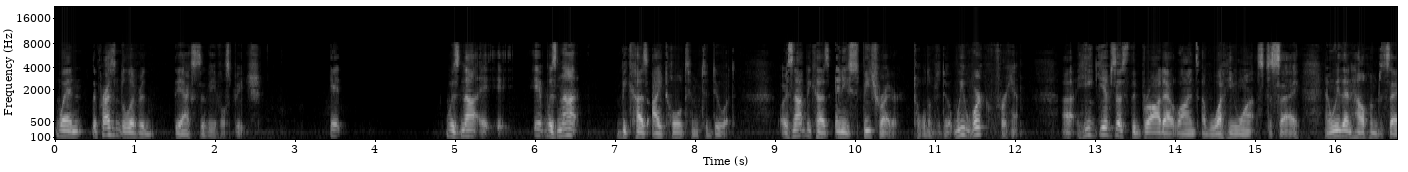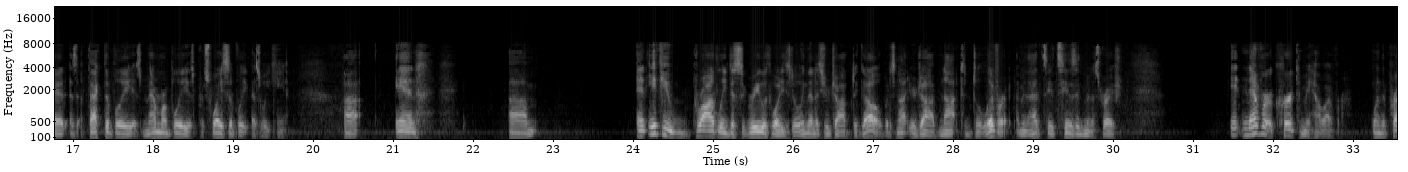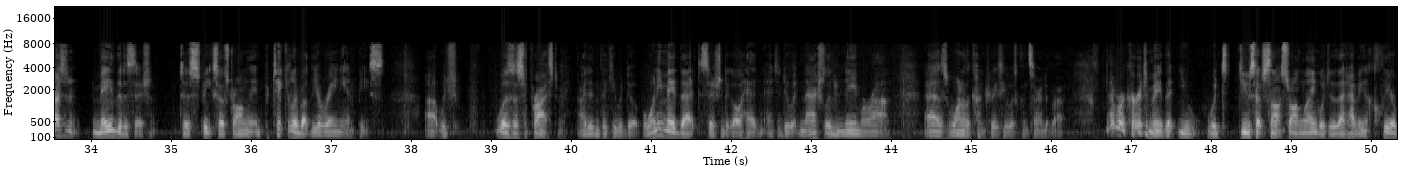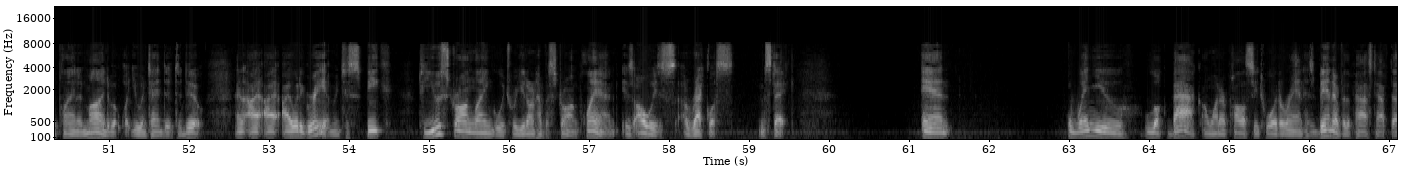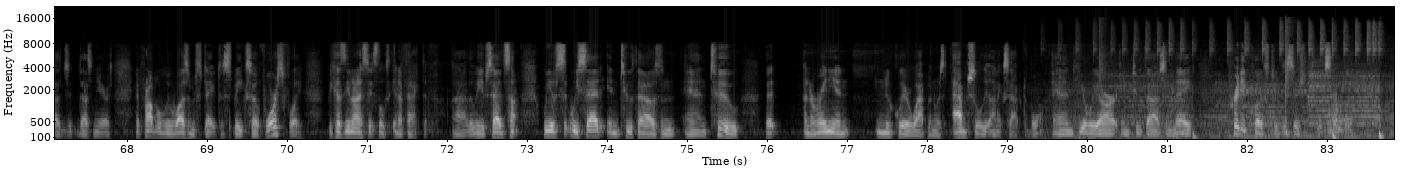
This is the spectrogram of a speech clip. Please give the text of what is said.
when the president delivered the Axis of Evil speech, it was not it, it was not because I told him to do it. It's not because any speechwriter told him to do it. We work for him. Uh, he gives us the broad outlines of what he wants to say, and we then help him to say it as effectively, as memorably, as persuasively as we can. Uh, and um, and if you broadly disagree with what he's doing, then it's your job to go. But it's not your job not to deliver it. I mean, that's it's his administration. It never occurred to me, however, when the president made the decision to speak so strongly, in particular about the Iranian piece, uh, which was a surprise to me. I didn't think he would do it. But when he made that decision to go ahead and, to do it, and actually name Iran as one of the countries he was concerned about, it never occurred to me that you would use such strong language without having a clear plan in mind about what you intended to do. And I, I, I would agree. I mean, to speak, to use strong language where you don't have a strong plan is always a reckless mistake. And when you look back on what our policy toward Iran has been over the past half dozen, dozen, years, it probably was a mistake to speak so forcefully because the United States looks ineffective. Uh, that we've said some, we have we said in 2002 that an Iranian nuclear weapon was absolutely unacceptable, and here we are in 2008, pretty close to a decision to accept it,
